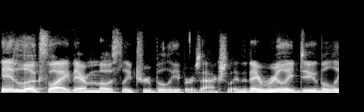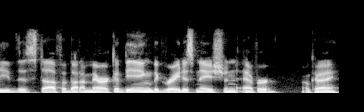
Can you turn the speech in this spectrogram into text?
It looks like they're mostly true believers, actually, that they really do believe this stuff about America being the greatest nation ever. Okay.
